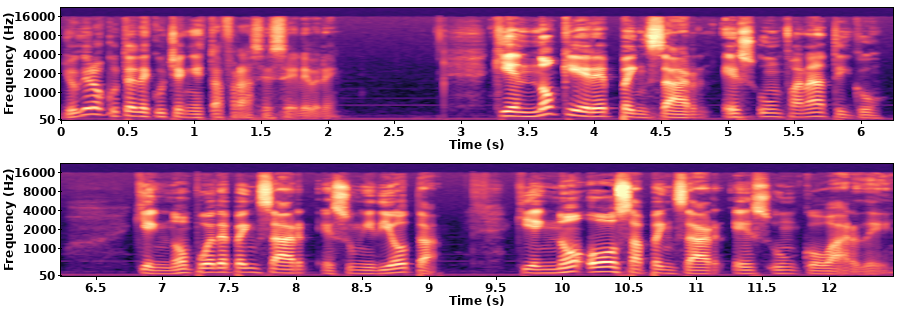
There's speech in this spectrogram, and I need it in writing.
yo quiero que ustedes escuchen esta frase célebre. Quien no quiere pensar es un fanático. Quien no puede pensar es un idiota. Quien no osa pensar es un cobarde.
